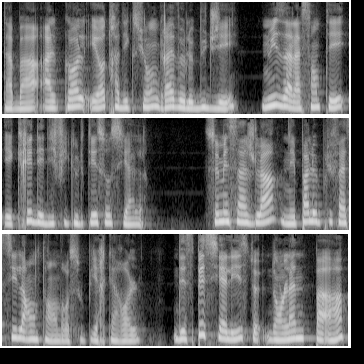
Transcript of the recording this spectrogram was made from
Tabac, alcool et autres addictions grèvent le budget, nuisent à la santé et créent des difficultés sociales. Ce message-là n'est pas le plus facile à entendre, soupire Carole. Des spécialistes, dont l'ANPAA,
